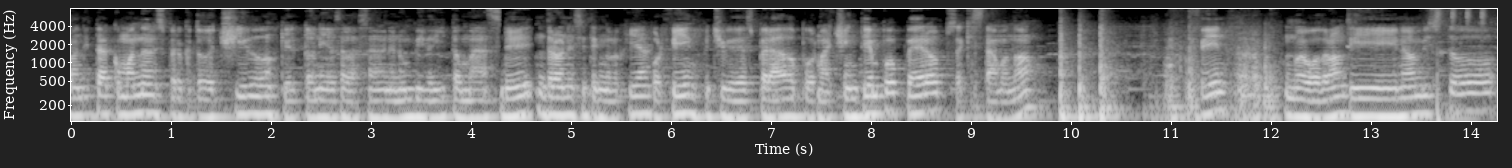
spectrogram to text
bandita? ¿Cómo andan? Espero que todo chido, que el Tony ya se la saben en un videito más de drones y tecnología. Por fin, mucho video esperado por machín tiempo, pero pues aquí estamos, ¿no? Fin, un nuevo dron. Si no han visto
